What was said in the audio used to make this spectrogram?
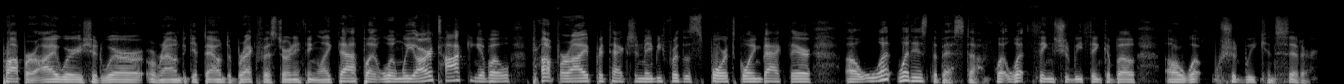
proper eyewear you should wear around to get down to breakfast or anything like that. But when we are talking about proper eye protection, maybe for the sports, going back there, uh, what what is the best stuff? What what things should we think about, or what should we consider?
